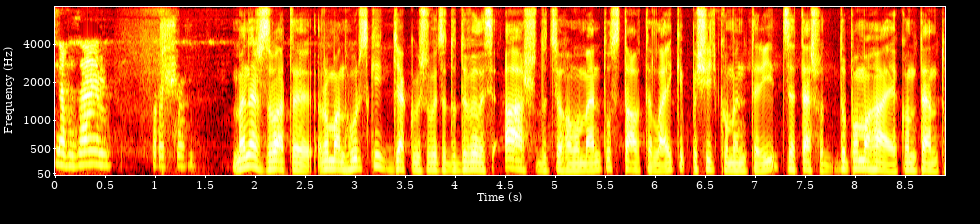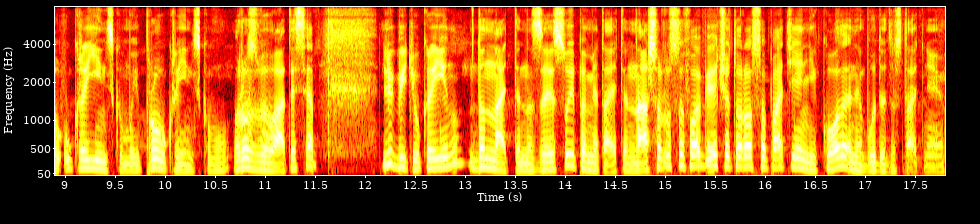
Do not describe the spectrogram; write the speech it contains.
Навзаєм. Прошу. Мене ж звати Роман Гурський. Дякую, що ви це додивилися аж до цього моменту. Ставте лайки, пишіть коментарі. Це те, що допомагає контенту українському і проукраїнському розвиватися. Любіть Україну, донатьте на ЗСУ і пам'ятайте, наша русофобія чи торосопатія ніколи не буде достатньою.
